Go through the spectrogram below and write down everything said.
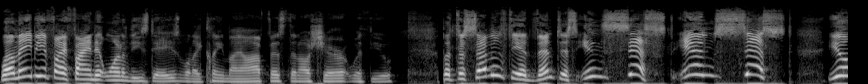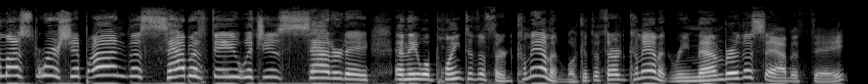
Well, maybe if I find it one of these days when I clean my office, then I'll share it with you. But the Seventh day Adventists insist, insist, you must worship on the Sabbath day, which is Saturday. And they will point to the third commandment. Look at the third commandment. Remember the Sabbath day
